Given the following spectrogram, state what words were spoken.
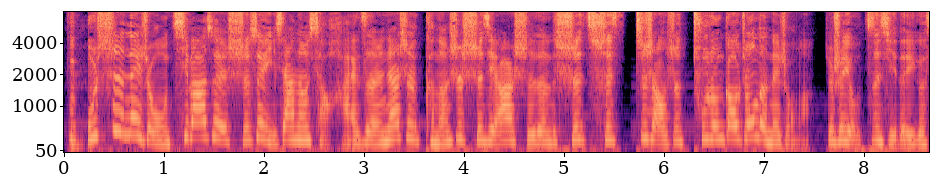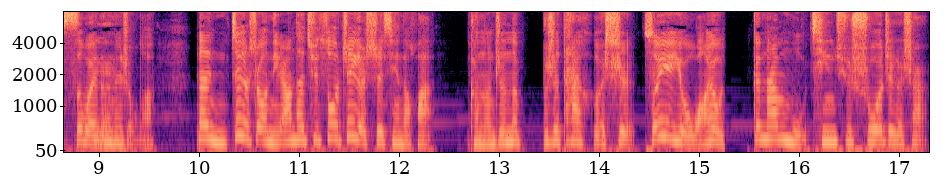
不不是那种七八岁、十岁以下那种小孩子，人家是可能是十几二十的，十十至少是初中、高中的那种了，就是有自己的一个思维的那种了。那你这个时候你让他去做这个事情的话，可能真的不是太合适。所以有网友跟他母亲去说这个事儿，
